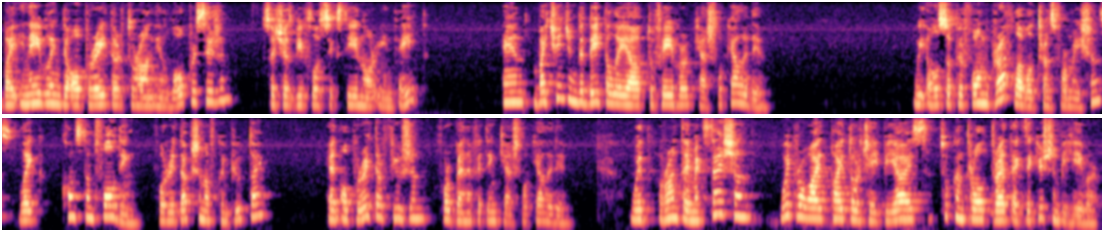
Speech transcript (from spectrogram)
by enabling the operator to run in low precision, such as bfloat16 or int8, and by changing the data layout to favor cache locality. We also perform graph-level transformations like constant folding for reduction of compute time and operator fusion for benefiting cache locality. With runtime extension, we provide PyTorch APIs to control thread execution behavior,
